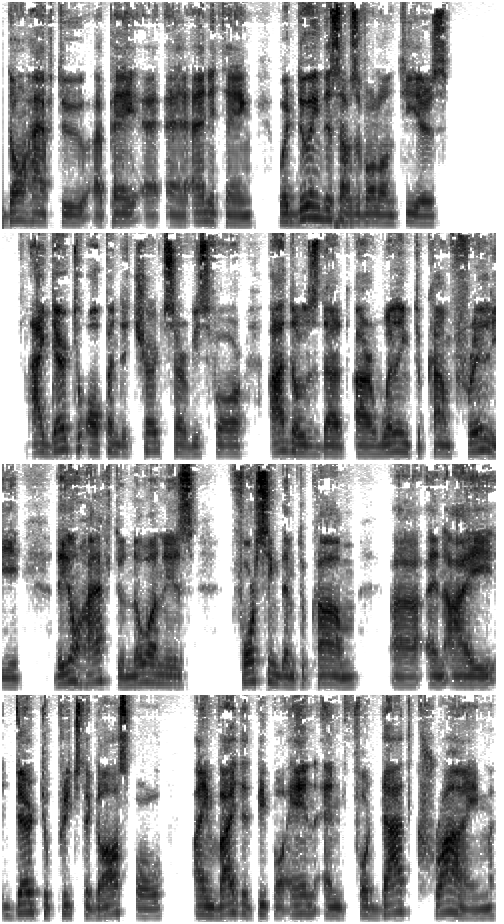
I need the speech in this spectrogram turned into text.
don't have to uh, pay uh, uh, anything. We're doing this as volunteers. I dare to open the church service for adults that are willing to come freely. They don't have to. No one is forcing them to come. Uh, and I dare to preach the gospel. I invited people in, and for that crime,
